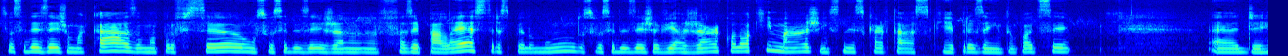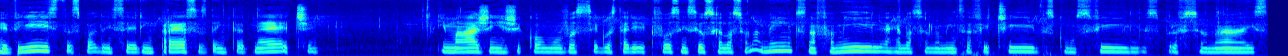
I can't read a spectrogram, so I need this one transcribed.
Se você deseja uma casa, uma profissão, se você deseja fazer palestras pelo mundo, se você deseja viajar, coloque imagens nesse cartaz que representam. Pode ser é, de revistas, podem ser impressas da internet, imagens de como você gostaria que fossem seus relacionamentos na família, relacionamentos afetivos com os filhos, profissionais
